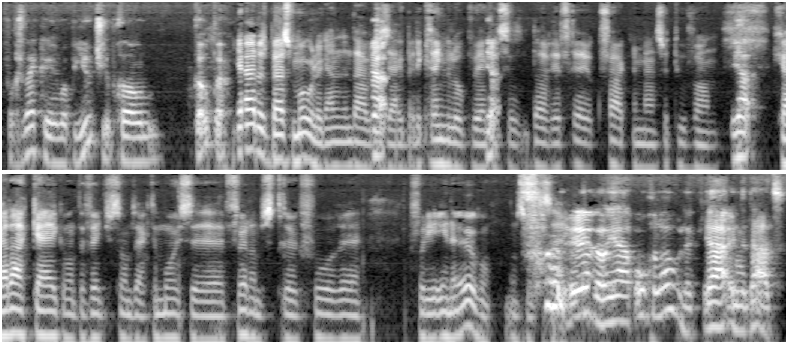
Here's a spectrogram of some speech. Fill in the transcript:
volgens mij kun je hem op YouTube gewoon kopen. Ja, dat is best mogelijk. En, en daar ja. zeggen, bij de kringloopwinkels, daar refereer je ook vaak naar mensen toe van. Ja. Ga daar kijken, want dan vind je soms echt de mooiste films terug voor, uh, voor die ene euro. Voor een euro, ja, ongelooflijk. Ja, inderdaad.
